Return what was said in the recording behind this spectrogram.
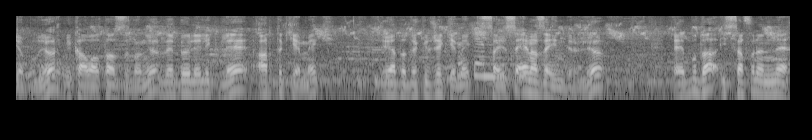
yapılıyor, bir kahvaltı hazırlanıyor ve böylelikle artık yemek ya da dökülecek yemek sayısı en aza indiriliyor. E, bu da israfın önüne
